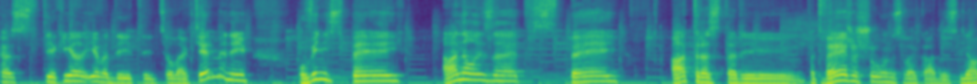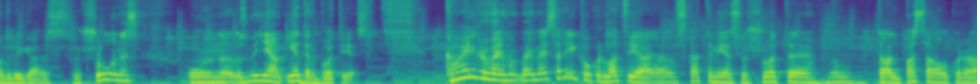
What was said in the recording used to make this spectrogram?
kas tiek ievadīti cilvēku ķermenī, un viņi spēj analizēt, spēj atrast arī vēža šūnas vai kādas ļaundabīgās šūnas un uz viņām iedarboties. Kā ir, vai, vai mēs arī kaut kur Latvijā skatāmies uz šo te, nu, tādu pasauli, kurā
